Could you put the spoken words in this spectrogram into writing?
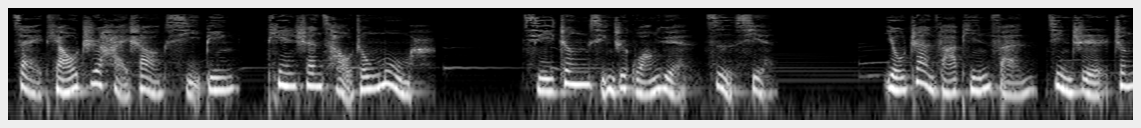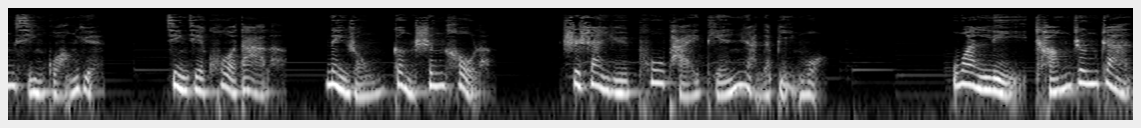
在条支海上洗兵，天山草中牧马。其征行之广远，自现。由战伐频繁进至征行广远，境界扩大了，内容更深厚了，是善于铺排点染的笔墨。万里长征战，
